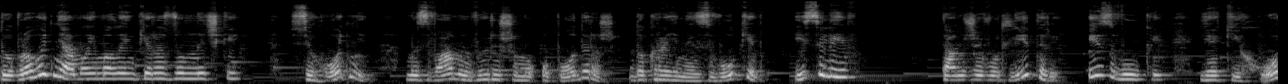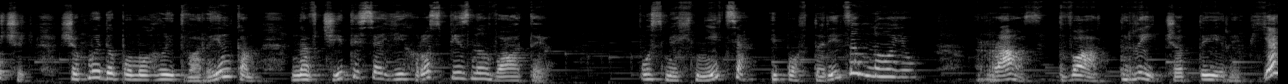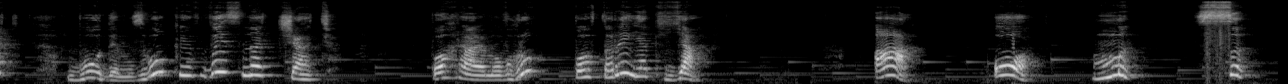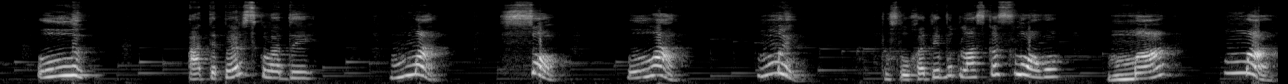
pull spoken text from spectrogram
Доброго дня, мої маленькі розумнички! Сьогодні ми з вами вирушимо у подорож до країни звуків і слів. Там живуть літери і звуки, які хочуть, щоб ми допомогли тваринкам навчитися їх розпізнавати. Посміхніться і повторіть за мною. Раз, два, три, чотири, п'ять. Будем звуки визначать. Пограємо в гру Повтори, як я. А, О, М, С, Л. А тепер склади Ма, Со, Ла, Ми. Послухайте, будь ласка, слово Ма, Ма.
